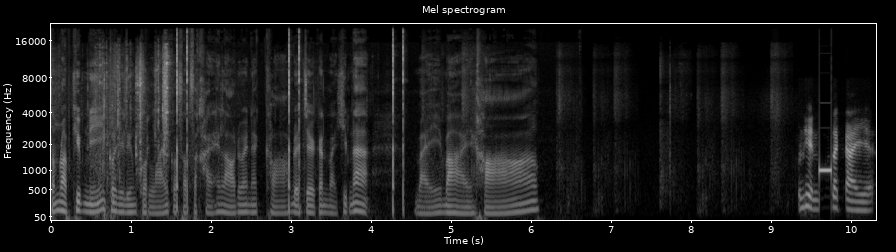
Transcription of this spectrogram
สำหรับคลิปนี้ก็อย่าลืมกดไลค์กด Subscribe ให้เราด้วยนะครับเดี๋ยวเจอกันใหม่คลิปหน้าบายบายครับ มันเห็นตะไกรอะ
